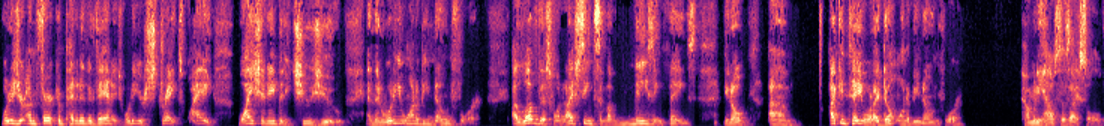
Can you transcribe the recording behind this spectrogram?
What is your unfair competitive advantage? What are your strengths? Why, why should anybody choose you? And then what do you want to be known for? I love this one. And I've seen some amazing things. You know, um, I can tell you what I don't want to be known for. How many houses I sold.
